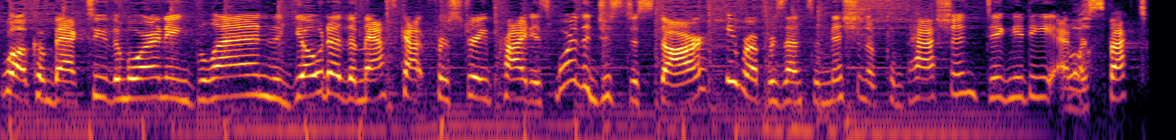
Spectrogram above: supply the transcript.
Welcome back to the Morning Blend. Yoda, the mascot for Stray Pride, is more than just a star. He represents a mission of compassion, dignity, and oh. respect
